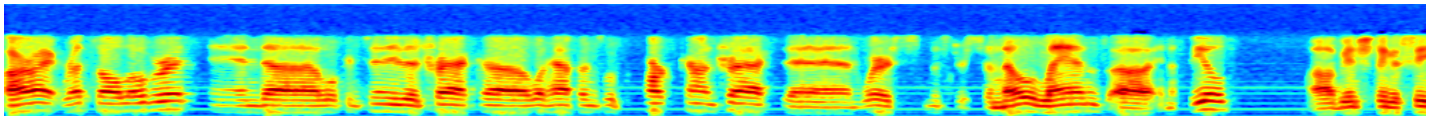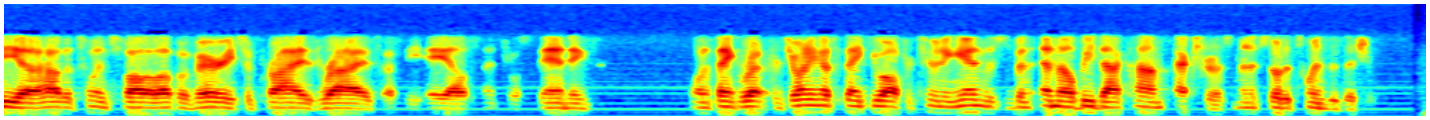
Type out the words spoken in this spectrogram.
All right, Rhett's all over it, and uh, we'll continue to track uh, what happens with the Park contract and where Mr. Sano lands uh, in the field. Uh, it'll be interesting to see uh, how the Twins follow up a very surprise rise of the AL Central standings. I want to thank Rhett for joining us. Thank you all for tuning in. This has been MLB.com Extras, Minnesota Twins edition.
